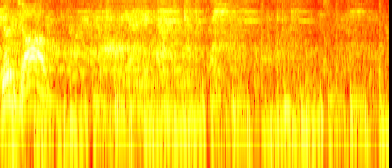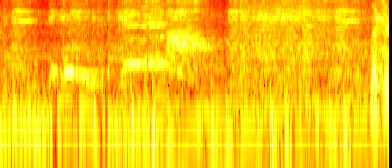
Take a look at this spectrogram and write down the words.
Good job. Mr.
